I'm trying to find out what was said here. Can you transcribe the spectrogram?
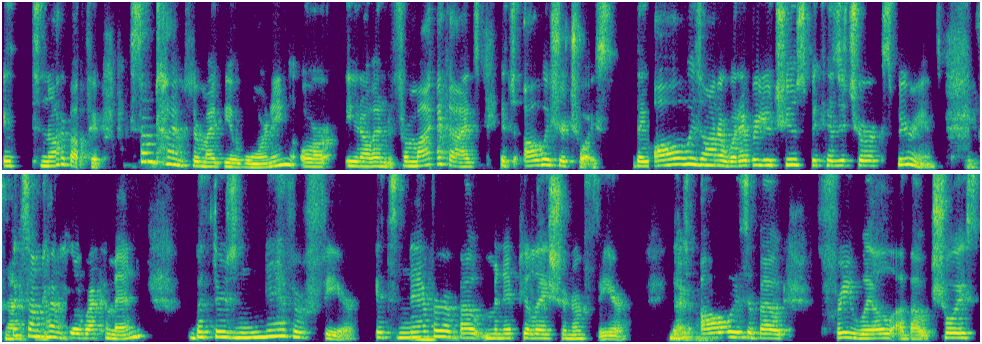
It's not about fear. Sometimes there might be a warning, or, you know, and for my guides, it's always your choice. They always honor whatever you choose because it's your experience. Exactly. But sometimes they'll recommend, but there's never fear. It's mm-hmm. never about manipulation or fear. It's always about free will, about choice,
